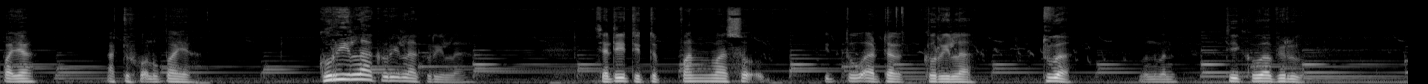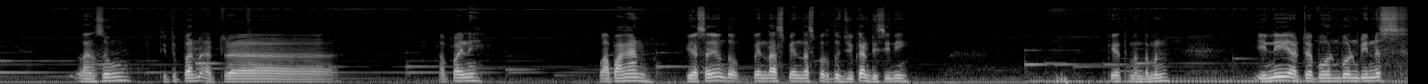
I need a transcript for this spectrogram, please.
apa ya? Aduh kok lupa ya. Gorila, gorila, gorila. Jadi di depan masuk itu ada gorila dua, teman-teman di Gua Biru. Langsung di depan ada apa ini? Lapangan. Biasanya untuk pentas-pentas pertunjukan di sini. Oke, teman-teman. Ini ada pohon-pohon pinus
